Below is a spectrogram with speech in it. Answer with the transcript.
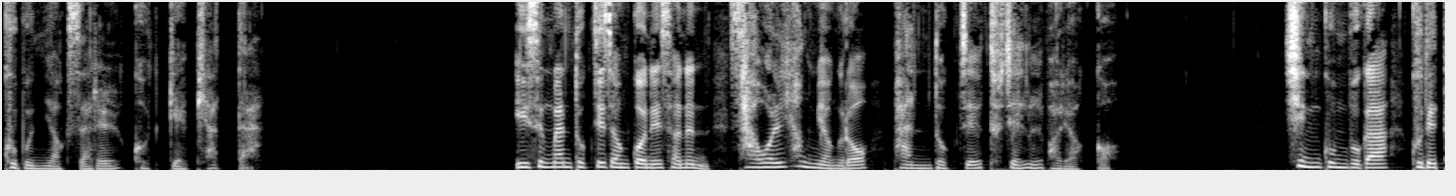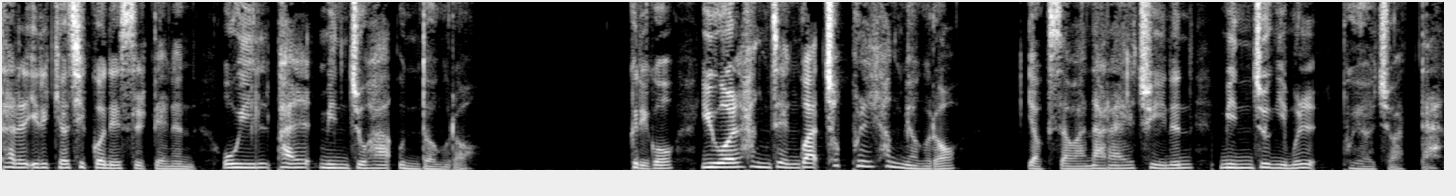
구분 역사를 곧게 폈다. 이승만 독재 정권에서는 4월 혁명으로 반독재 투쟁을 벌였고 신군부가 쿠데타를 일으켜 집권했을 때는 5.18 민주화 운동으로 그리고 6월 항쟁과 촛불 혁명으로 역사와 나라의 주인은 민중임을 보여주었다.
